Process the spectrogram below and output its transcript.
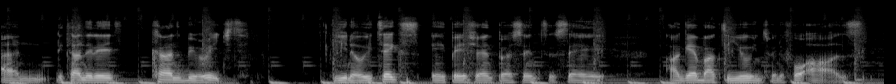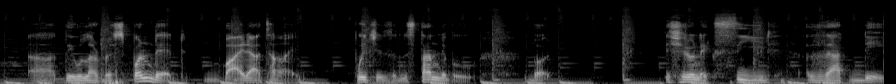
and the candidate can't be reached. You know, it takes a patient person to say, I'll get back to you in 24 hours uh, they will have responded by that time, which is understandable, but it shouldn't exceed that day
